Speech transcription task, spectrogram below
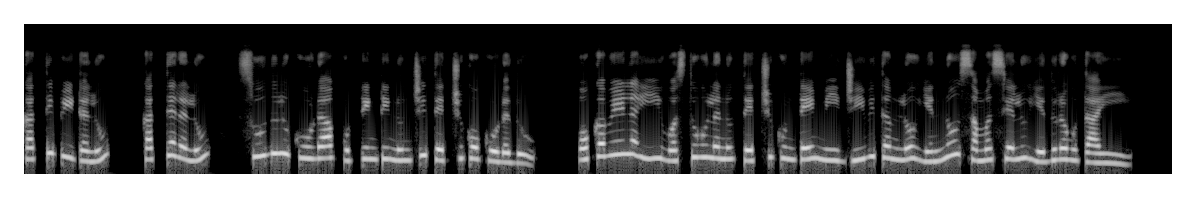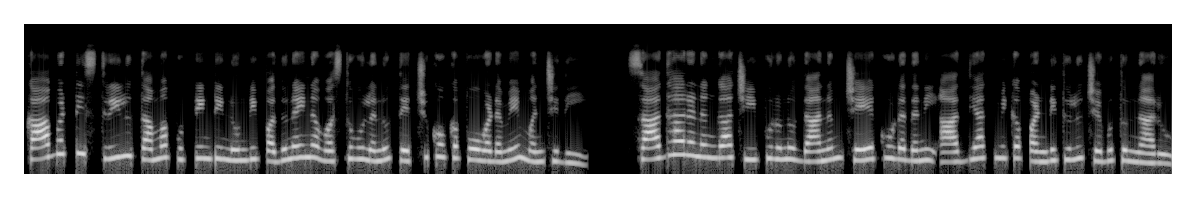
కత్తిపీటలు కత్తెరలు సూదులు కూడా పుట్టింటి నుంచి తెచ్చుకోకూడదు. ఒకవేళ ఈ వస్తువులను తెచ్చుకుంటే మీ జీవితంలో ఎన్నో సమస్యలు ఎదురవుతాయి. కాబట్టి స్త్రీలు తమ పుట్టింటి నుండి పదునైన వస్తువులను తెచ్చుకోకపోవడమే మంచిది. సాధారణంగా చీపురును దానం చేయకూడదని ఆధ్యాత్మిక పండితులు చెబుతున్నారు.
